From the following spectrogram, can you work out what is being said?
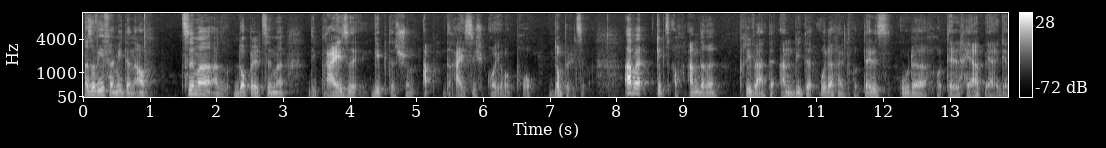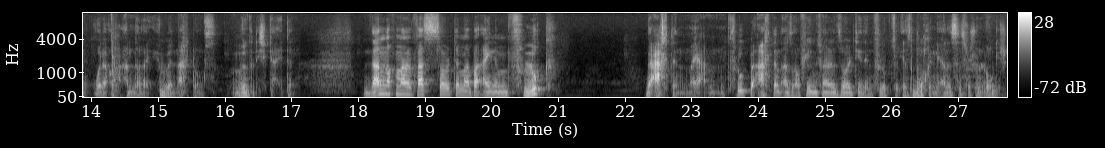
Also wir vermieten auch Zimmer, also Doppelzimmer. Die Preise gibt es schon ab 30 Euro pro Doppelzimmer. Aber gibt es auch andere private Anbieter oder halt Hotels oder Hotelherbergen oder auch andere Übernachtungsmöglichkeiten. Dann nochmal, was sollte man bei einem Flug beachten? Naja, Flug beachten, also auf jeden Fall sollt ihr den Flug zuerst buchen, ja, das ist schon logisch.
